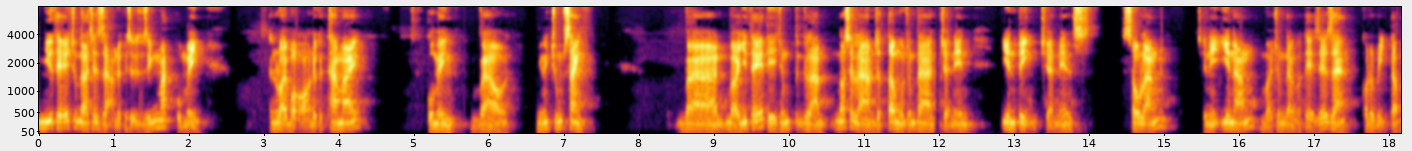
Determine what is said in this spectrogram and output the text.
như thế chúng ta sẽ giảm được cái sự dính mắc của mình, loại bỏ được cái tha mái của mình vào những chúng sanh. Và bởi như thế thì chúng, làm, nó sẽ làm cho tâm của chúng ta trở nên yên tịnh trở nên sâu lắng, trở nên yên ắng và chúng ta có thể dễ dàng có được định tâm.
